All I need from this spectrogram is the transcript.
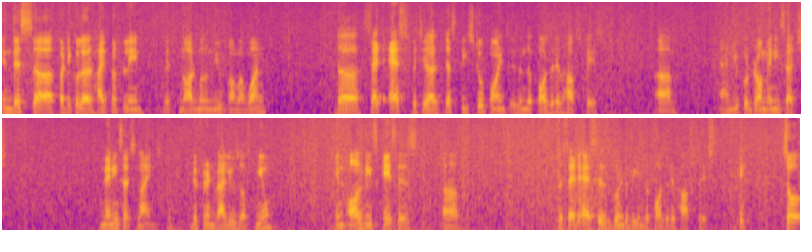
in this uh, particular hyperplane with normal mu comma 1, the set S, which are just these two points, is in the positive half space. Um, and you could draw many such many such lines with different values of mu. In all these cases, uh, the set S is going to be in the positive half space. Okay. So,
